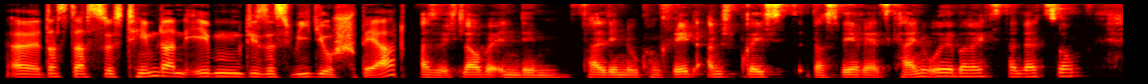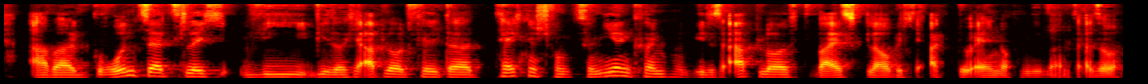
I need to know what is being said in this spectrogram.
äh, dass das System dann eben dieses Video sperrt? Also ich glaube, in dem Fall, den du konkret ansprichst, das wäre jetzt keine Urheberrechtsverletzung. Aber grundsätzlich, wie, wie solche Upload-Filter technisch funktionieren könnten und wie das abläuft, weiß, glaube ich, aktuell noch niemand. Also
